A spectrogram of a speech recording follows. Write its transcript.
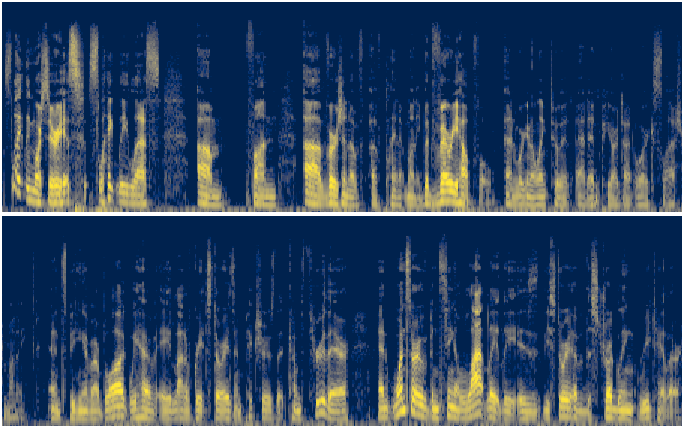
slightly more serious, slightly less um, fun uh, version of, of Planet Money, but very helpful. And we're going to link to it at npr.org slash money. And speaking of our blog, we have a lot of great stories and pictures that come through there. And one story we've been seeing a lot lately is the story of the struggling retailer.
